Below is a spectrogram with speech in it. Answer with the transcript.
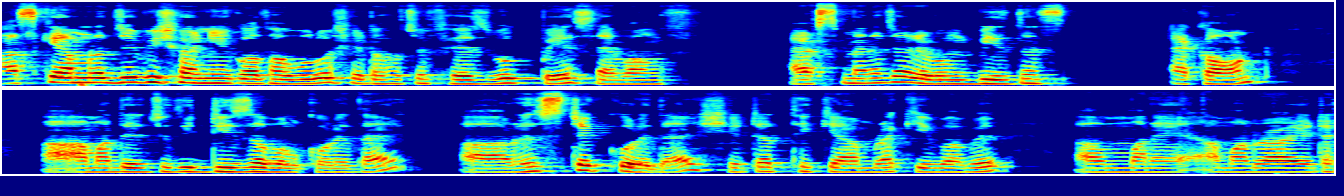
আজকে আমরা যে বিষয় নিয়ে কথা বলব সেটা হচ্ছে ফেসবুক পেজ এবং অ্যাডস ম্যানেজার এবং বিজনেস অ্যাকাউন্ট আমাদের যদি ডিসেবল করে দেয় রেস্ট্রিক্ট করে দেয় সেটার থেকে আমরা কীভাবে মানে আমরা এটা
